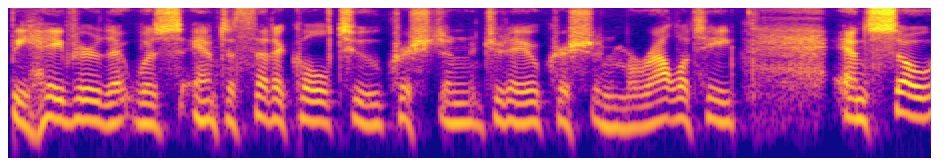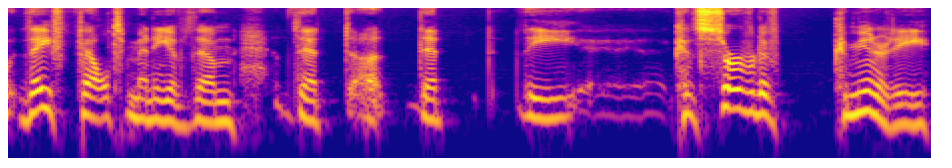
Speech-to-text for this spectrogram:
behavior that was antithetical to Christian, Judeo Christian morality. And so they felt, many of them, that, uh, that the conservative community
